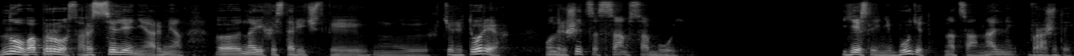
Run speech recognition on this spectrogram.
Но вопрос расселения армян на их исторических территориях он решится сам собой, если не будет национальной вражды.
